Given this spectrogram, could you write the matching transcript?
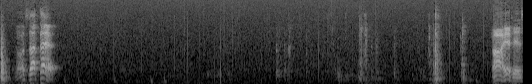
No, it's not there. Ah, here it is.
